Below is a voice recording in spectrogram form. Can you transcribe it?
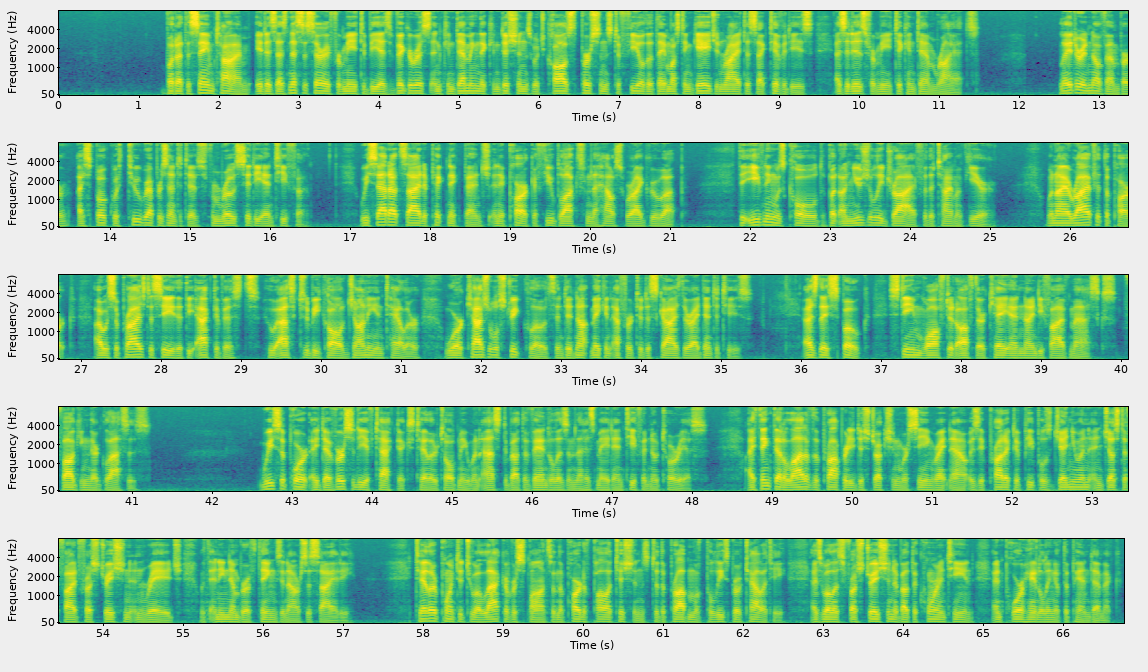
But at the same time, it is as necessary for me to be as vigorous in condemning the conditions which cause persons to feel that they must engage in riotous activities as it is for me to condemn riots. Later in November, I spoke with two representatives from Rose City Antifa. We sat outside a picnic bench in a park a few blocks from the house where I grew up. The evening was cold, but unusually dry for the time of year. When I arrived at the park, I was surprised to see that the activists, who asked to be called Johnny and Taylor, wore casual street clothes and did not make an effort to disguise their identities. As they spoke, steam wafted off their KN95 masks, fogging their glasses. We support a diversity of tactics, Taylor told me when asked about the vandalism that has made Antifa notorious. I think that a lot of the property destruction we're seeing right now is a product of people's genuine and justified frustration and rage with any number of things in our society. Taylor pointed to a lack of response on the part of politicians to the problem of police brutality, as well as frustration about the quarantine and poor handling of the pandemic.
